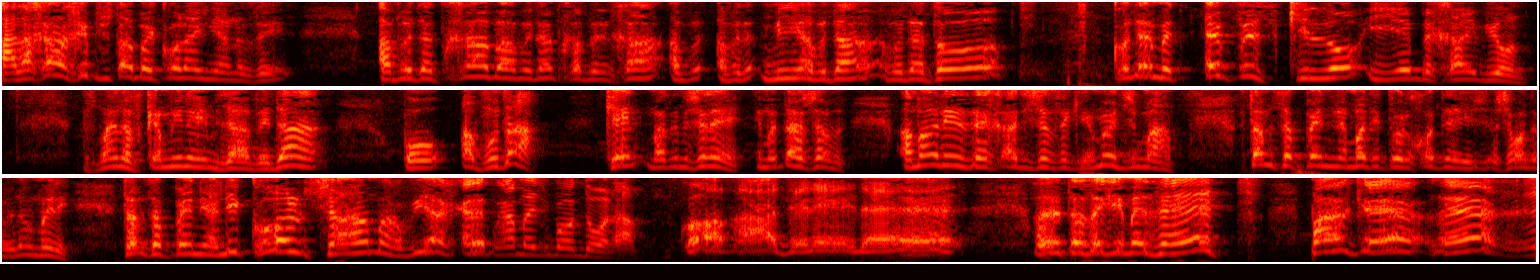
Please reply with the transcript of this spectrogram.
ההלכה הכי פשוטה בכל העניין הזה, עבודתך ועבודת חברך, עבד- מי עבדה? עבודתו קודמת, אפס כי לא יהיה בך אביון. אז מה נפקא מינה אם זה אבדה או עבודה? כן? מה זה משנה? אם אתה עכשיו, אמר לי איזה אחד איש עסקים, אומר לי, שמע, אתה מצפה לי, למדתי איתו הלכות שבת אבדה, אומר לי, אתה מצפה לי, אני כל שעה מרוויח 1,500 דולר. אחד שלי, זה... אני מתעסק עם איזה עט, פארקר, לך,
